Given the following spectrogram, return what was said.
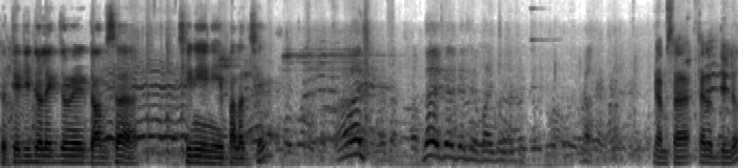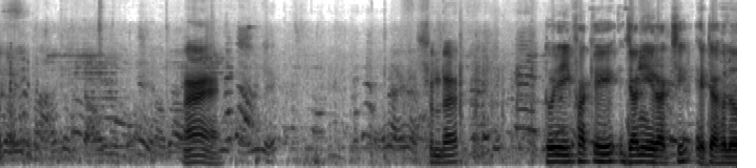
তো টেডি ডল একজনের গামছা ছিনিয়ে নিয়ে পালাচ্ছে। গামছা ফেরত দিল। হ্যাঁ। সুন্দর। তো এই ফাঁকে জানিয়ে রাখছি, এটা হলো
